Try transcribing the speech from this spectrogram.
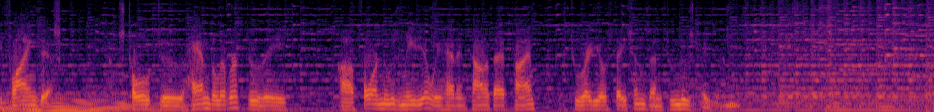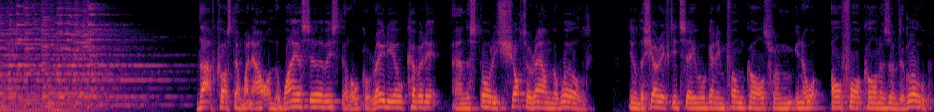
a flying disc I was told to hand deliver to the uh, foreign news media we had in town at that time, two radio stations and two newspapers. That, of course, then went out on the wire service, the local radio covered it, and the story shot around the world. You know, the sheriff did say we're getting phone calls from, you know, all four corners of the globe.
